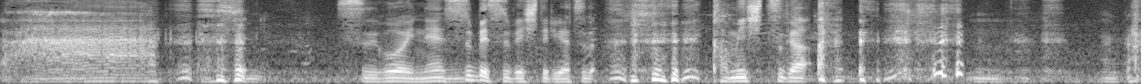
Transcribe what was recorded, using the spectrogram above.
ああ和紙に。すごいね、うん。すべすべしてるやつだ。髪質が。うん。なんか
